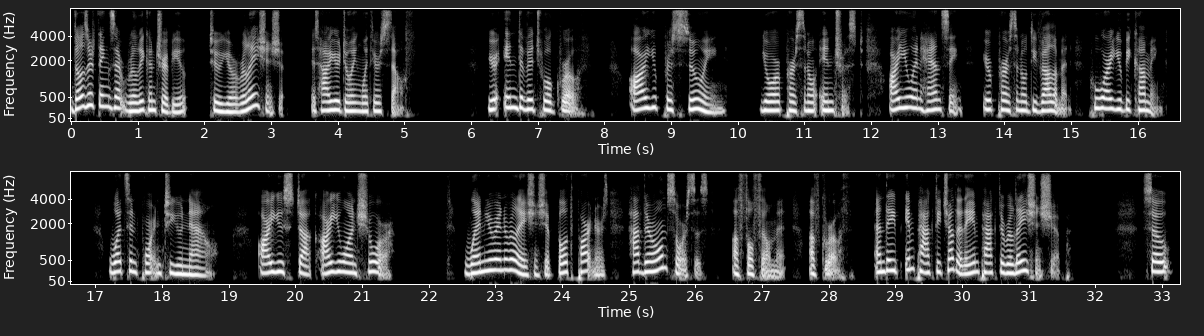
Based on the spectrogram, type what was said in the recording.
Those are things that really contribute to your relationship, is how you're doing with yourself. Your individual growth. Are you pursuing your personal interest? Are you enhancing your personal development? Who are you becoming? What's important to you now? Are you stuck? Are you unsure? When you're in a relationship, both partners have their own sources of fulfillment, of growth. And they impact each other, they impact the relationship. So,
